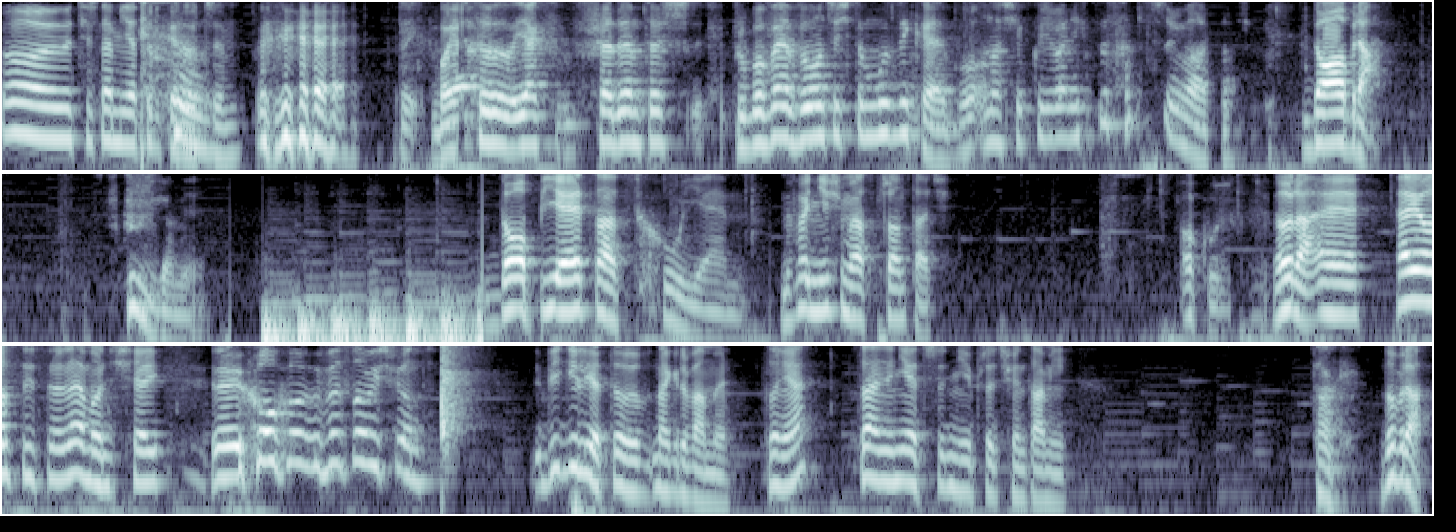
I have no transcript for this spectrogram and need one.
O, lecisz na miniaturkę Roczym. Bo ja tu jak wszedłem też próbowałem wyłączyć tą muzykę, bo ona się kuźwa nie chce zatrzymać. Dobra, Wkurwia mnie. do pieca z chujem. My powinniśmy was sprzątać. O kur... Dobra, e, hej, o, z tej strony Lemon dzisiaj. E, ho, ho, wesołych świąt. Wigilię to nagrywamy, co nie? Wcale nie trzy dni przed świętami. Tak. Dobra,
